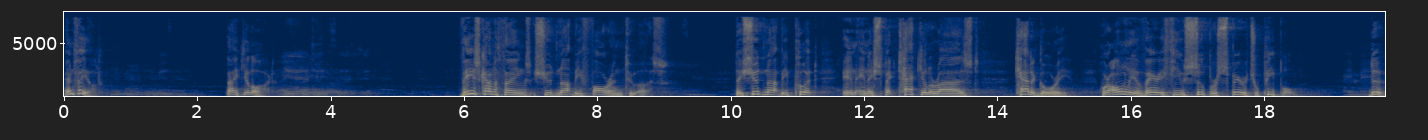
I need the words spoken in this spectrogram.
and filled. Thank you, Lord. These kind of things should not be foreign to us. They should not be put in, in a spectacularized category where only a very few super spiritual people do.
